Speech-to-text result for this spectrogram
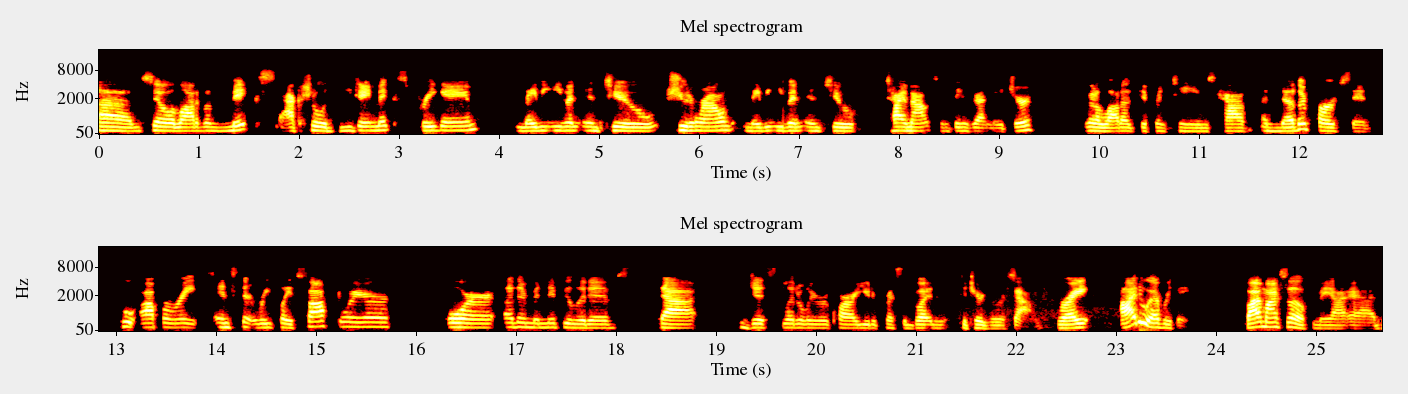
Um, so a lot of them mix actual DJ mix pregame, maybe even into shoot around, maybe even into timeouts and things of that nature. But a lot of different teams have another person who operates instant replay software or other manipulatives that just literally require you to press a button to trigger a sound, right? I do everything by myself, may I add,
